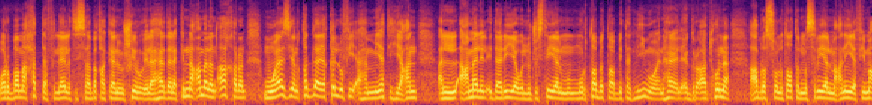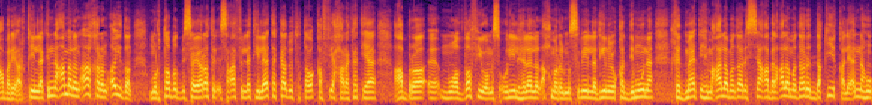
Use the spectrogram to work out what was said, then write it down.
وربما حتى في الليلة السابقة كان يشير إلى هذا لكن عملا اخرا موازيا قد لا يقل في أهميته عن الأعمال الإدارية واللوجستية المرتبطة بتتميم وإنهاء الإجراءات هنا عبر السلطات المصرية المعنية في معبر أرقين لكن عملا اخرا أيضا مرتبط بسيارات الإسعاف التي لا تكاد تتوقف في حركتها عبر موظفي ومسؤولي الهلال الأحمر المصري الذين يقدمون خدماتهم على على مدار الساعة بل على مدار الدقيقة لأنه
